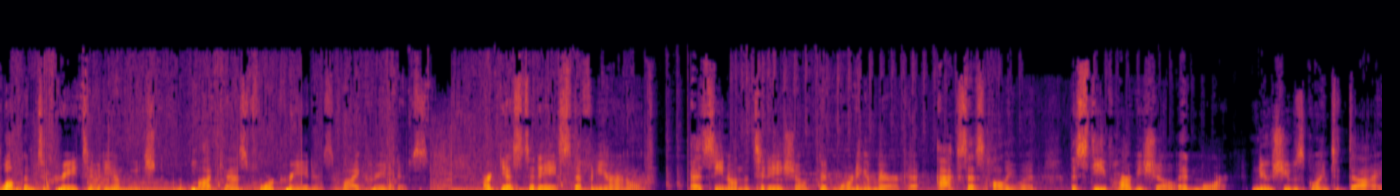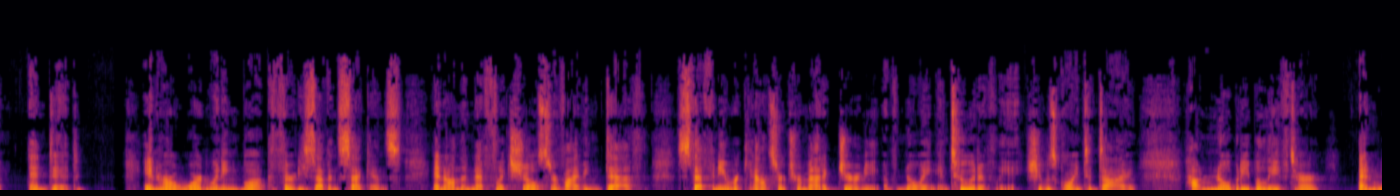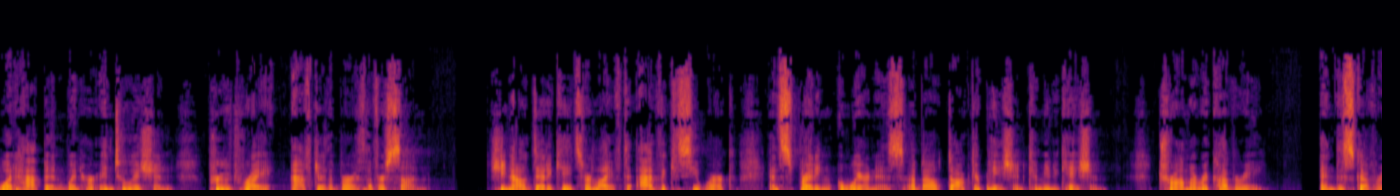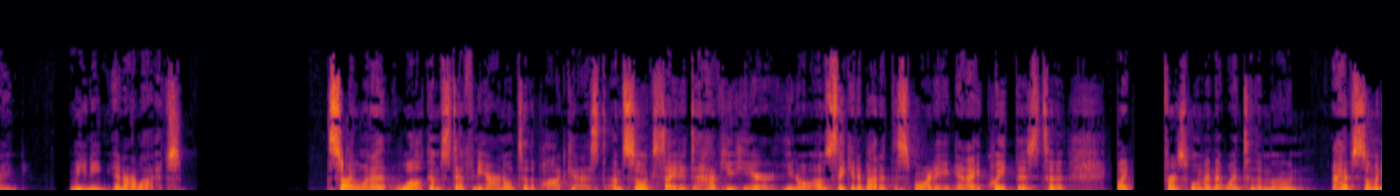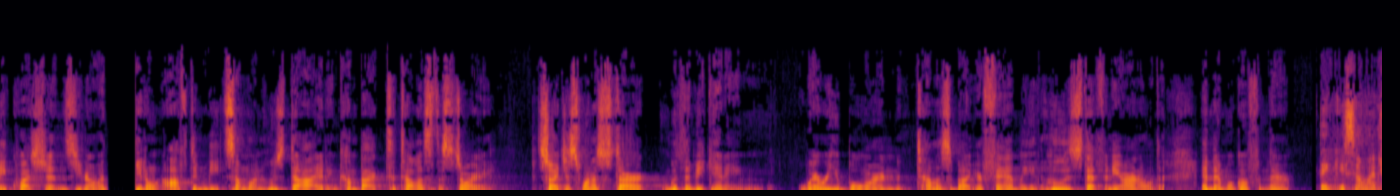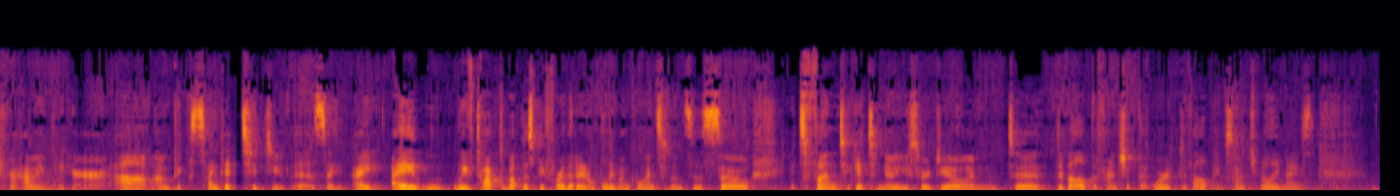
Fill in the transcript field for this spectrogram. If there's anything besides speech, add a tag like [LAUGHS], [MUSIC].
Welcome to Creativity Unleashed, the podcast for creatives by creatives. Our guest today is Stephanie Arnold. As seen on the Today Show, Good Morning America, Access Hollywood, The Steve Harvey Show, and more, knew she was going to die and did. In her award winning book, 37 Seconds, and on the Netflix show Surviving Death, Stephanie recounts her traumatic journey of knowing intuitively she was going to die, how nobody believed her, and what happened when her intuition proved right after the birth of her son. She now dedicates her life to advocacy work and spreading awareness about doctor patient communication, trauma recovery, and discovering meaning in our lives. So I want to welcome Stephanie Arnold to the podcast. I'm so excited to have you here. You know, I was thinking about it this morning and I equate this to like first woman that went to the moon. I have so many questions, you know, you don't often meet someone who's died and come back to tell us the story. So I just want to start with the beginning. Where were you born? Tell us about your family. Who is Stephanie Arnold? And then we'll go from there. Thank you so much for having me here. Um, I'm excited to do this. I, I, I, we've talked about this before that I don't believe in coincidences, so it's fun to get to know you, Sergio, and to develop the friendship that we're developing. So it's really nice.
